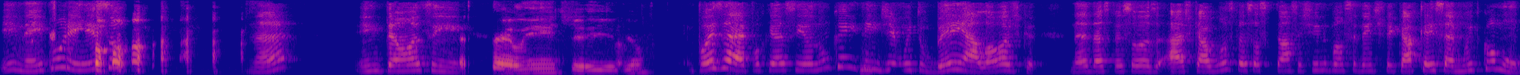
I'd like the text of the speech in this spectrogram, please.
E nem por isso, né? Então, assim. Excelente aí, viu? Pois é, porque assim, eu nunca entendi muito bem a lógica né, das pessoas. Acho que algumas pessoas que estão assistindo vão se identificar, porque isso é muito comum.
